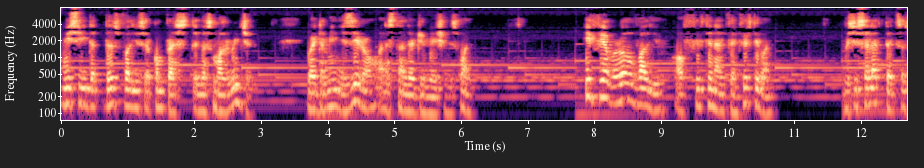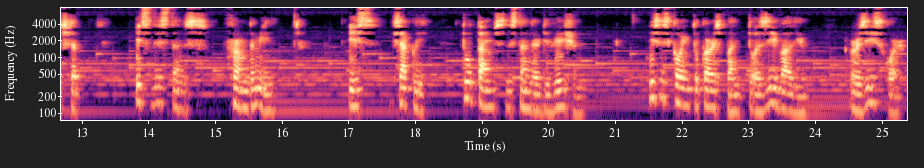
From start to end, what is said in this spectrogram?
we see that those values are compressed in a smaller region, where the mean is 0 and the standard deviation is 1. If we have a raw value of 59.51, which is selected such that its distance from the mean is exactly 2 times the standard deviation, this is going to correspond to a z-value or z-score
